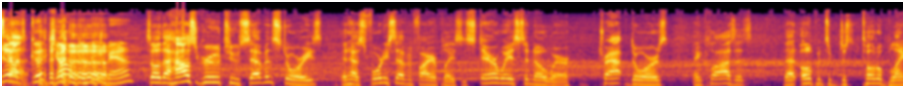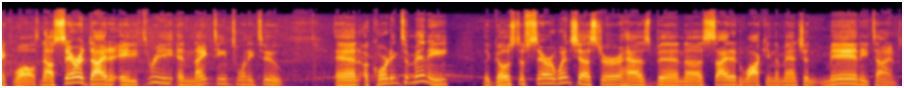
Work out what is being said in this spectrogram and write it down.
Yeah. sounds good job to me, man. So the house grew to seven stories. It has 47 fireplaces, stairways to nowhere, trap doors, and closets that open to just total blank walls. Now, Sarah died at 83 in 1922. And according to many, the ghost of Sarah Winchester has been uh, sighted walking the mansion many times.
